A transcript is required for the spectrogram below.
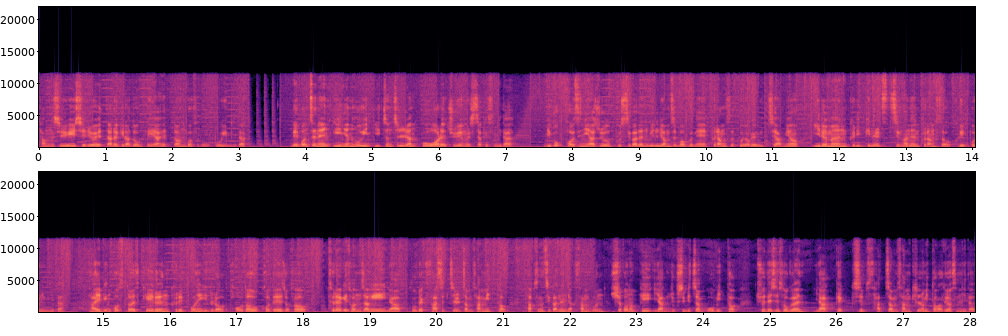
당시의 시류에 따르기라도 해야 했던 것으로 보입니다. 네 번째는 2년 후인 2007년 5월에 주행을 시작했습니다. 미국 버지니아주 부시가든 윌리엄즈버그 내 프랑스 구역에 위치하며 이름은 그리핀을 지칭하는 프랑스어 그리폰입니다. 다이빙 코스터의 스케일은 그리폰에 이르러 더더욱 거대해져서 트랙의 전장이 약 947.3m, 탑승 시간은 약 3분, 최고 높이 약 62.5m, 최대 시속은 약 114.3km가 되었습니다.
